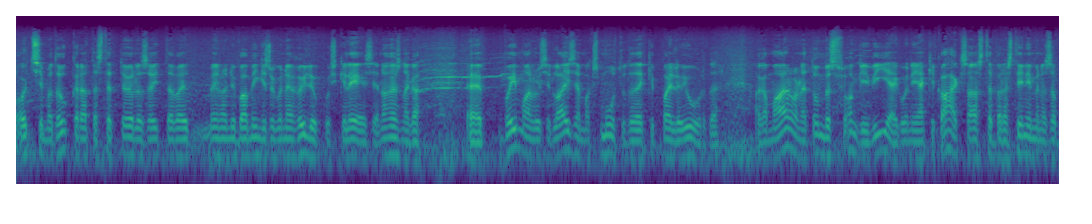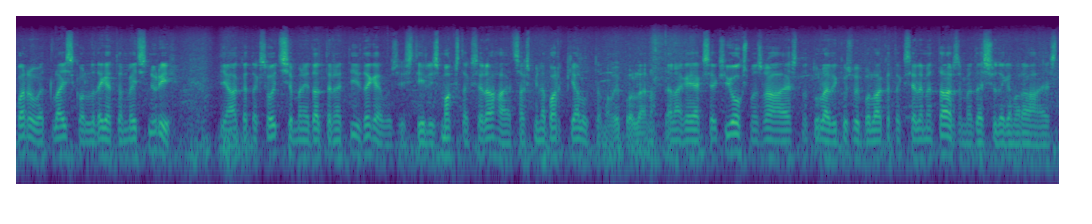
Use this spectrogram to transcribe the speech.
otsima tõukeratast, et tööle sõita, vaid meil on juba mingisugune hõljuk kuskil ees ja noh, ühesõnaga eh, võimalusi laisemaks muutuda tekib palju juurde. aga ma arvan, et umbes ongi viie kuni äkki kaheksa aasta pärast inimene saab aru, et laisk olla tegelikult on veits nüri. ja hakatakse otsima neid alternatiivtegevusi stiilis makstakse raha, et saaks minna parki jalutama võib-olla noh, täna käiakse, eks ju jooksmas raha eest, no tulevikus võib-olla hakatakse elementaarsemaid asju tegema raha eest.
